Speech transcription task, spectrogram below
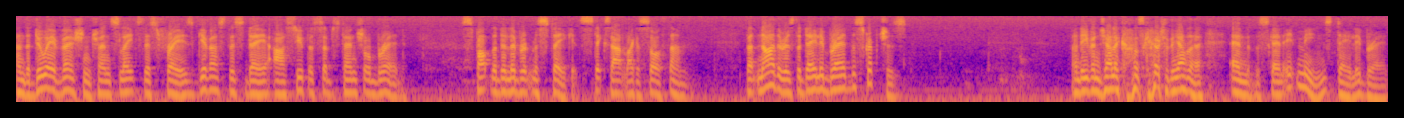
And the Douay version translates this phrase, give us this day our supersubstantial bread. Spot the deliberate mistake. It sticks out like a sore thumb. But neither is the daily bread the scriptures. And evangelicals go to the other end of the scale. It means daily bread.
